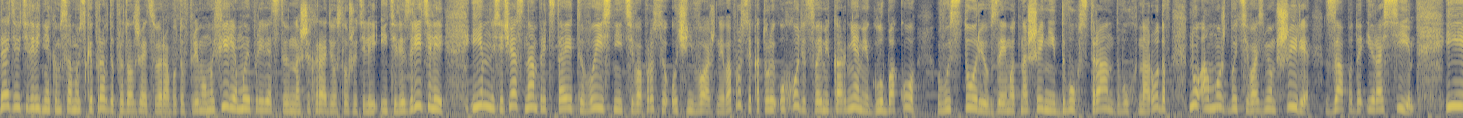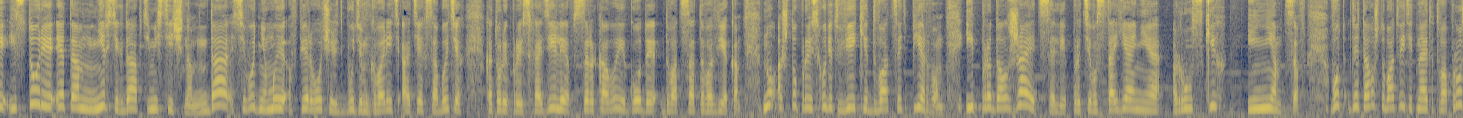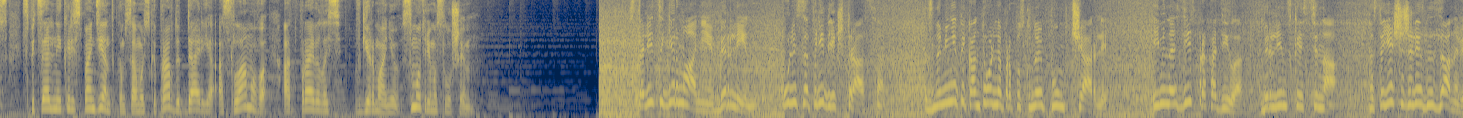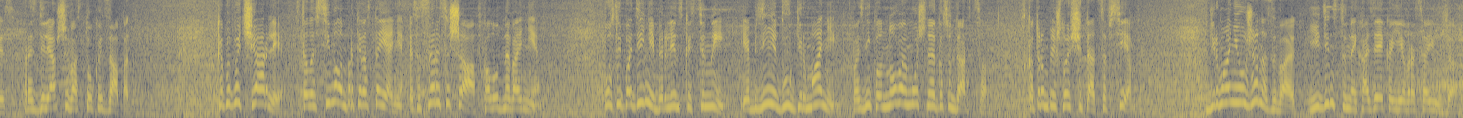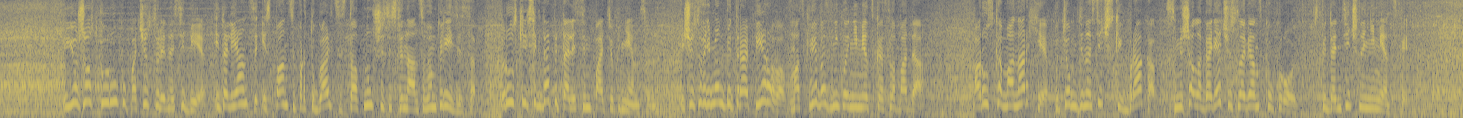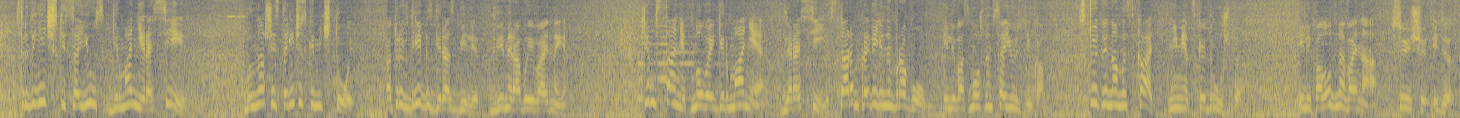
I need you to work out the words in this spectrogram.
Радио телевидение «Комсомольская правда» продолжает свою работу в прямом эфире. Мы приветствуем наших радиослушателей и телезрителей. И именно сейчас нам предстоит выяснить вопросы очень важные. Вопросы, которые уходят своими корнями глубоко в историю взаимоотношений двух стран, двух народов. Ну, а может быть, возьмем шире Запада и России. И история эта не всегда оптимистична. Да, сегодня мы в первую очередь будем говорить о тех событиях, которые происходили в 40-е годы 20 века. Ну, а что происходит в веке 21 первым? И продолжается ли противостояние русских и немцев? Вот для того, чтобы ответить на этот вопрос, специальный корреспондент «Комсомольской правды» Дарья Асламова отправилась в Германию. Смотрим и слушаем. Столица Германии, Берлин, улица Фридрихштрассе, знаменитый контрольно-пропускной пункт Чарли. Именно здесь проходила Берлинская стена, настоящий железный занавес, разделявший Восток и Запад – КПП «Чарли» стало символом противостояния СССР и США в холодной войне. После падения Берлинской стены и объединения двух Германий возникло новое мощное государство, с которым пришлось считаться всем. Германию уже называют единственной хозяйкой Евросоюза. Ее жесткую руку почувствовали на себе итальянцы, испанцы, португальцы, столкнувшиеся с финансовым кризисом. Русские всегда питали симпатию к немцам. Еще со времен Петра I в Москве возникла немецкая слобода. А русская монархия путем династических браков смешала горячую славянскую кровь с педантичной немецкой. Стратегический союз Германии и России был нашей исторической мечтой, которую вдребезги разбили две мировые войны. Кем станет новая Германия для России? Старым проверенным врагом или возможным союзником? Стоит ли нам искать немецкой дружбы? Или холодная война все еще идет?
